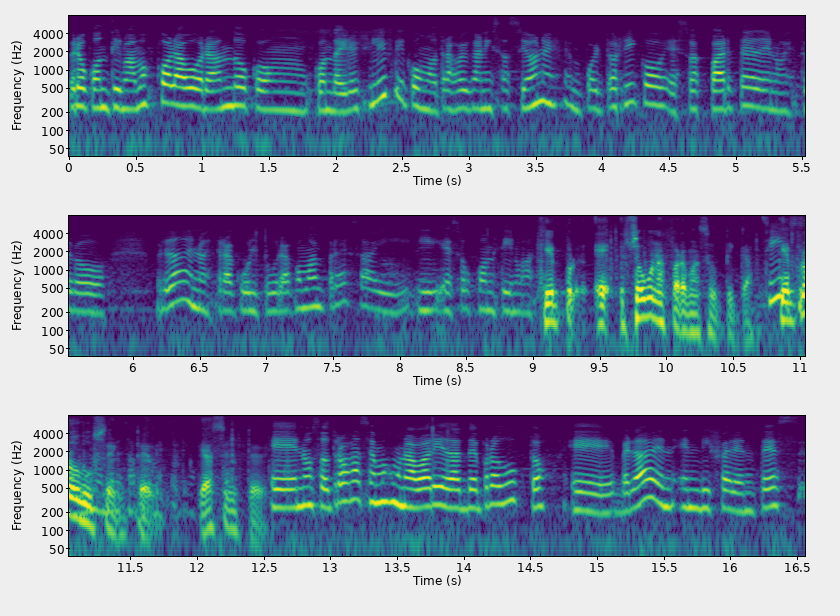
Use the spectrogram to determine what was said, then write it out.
pero continuamos colaborando con, con Direct Relief y con otras organizaciones en Puerto Rico. Eso es parte de nuestro, ¿verdad? de nuestra cultura como empresa y, eso continúa. ¿Qué, eh, son una farmacéutica. ¿Qué producen ustedes? ¿Qué hacen ustedes? Eh, nosotros hacemos una variedad de productos, ¿verdad? En, diferentes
